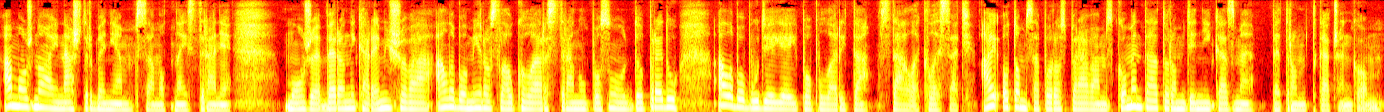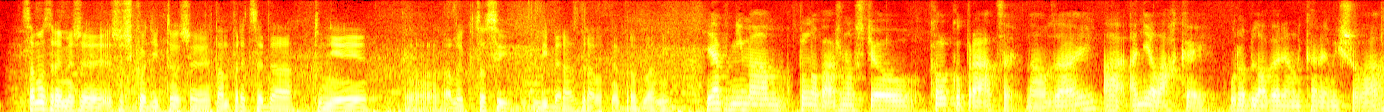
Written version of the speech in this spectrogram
a možno aj naštrbeniam v samotnej strane. Môže Veronika Remišová alebo Miroslav Kolár stranu posunúť dopredu, alebo bude jej popularita stále klesať. Aj o tom sa porozprávam s komentátorom denníka ZME Petrom Tkačenkom. Samozrejme, že, že škodí to, že pán predseda tu nie je, ale kto si vyberá zdravotné problémy? Ja vnímam plno vážnosťou, koľko práce naozaj a, a nie ľahkej urobila Veronika Remišová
